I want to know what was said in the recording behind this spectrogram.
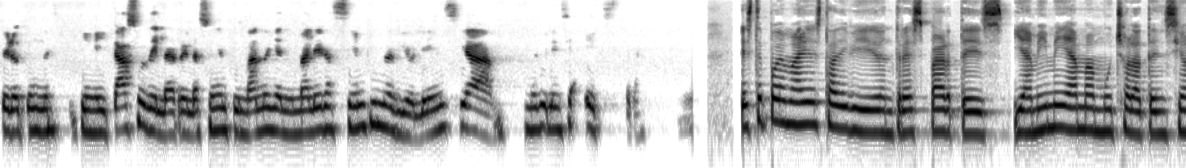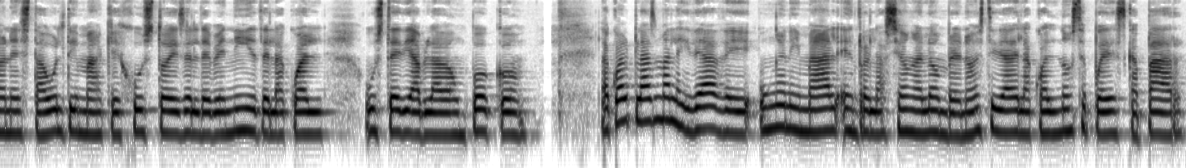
pero que en el caso de la relación entre humano y animal era siempre una violencia, una violencia extra. Este poemario está dividido en tres partes y a mí me llama mucho la atención esta última que justo es el devenir de la cual usted ya hablaba un poco, la cual plasma la idea de un animal en relación al hombre, ¿no? Esta idea de la cual no se puede escapar.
